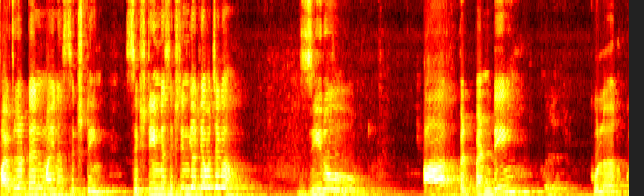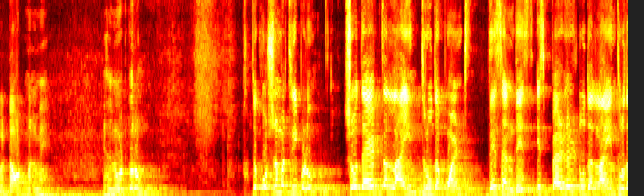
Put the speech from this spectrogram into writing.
फाइव टू जा टेन माइनस सिक्सटीन सिक्सटीन में सिक्सटीन क्या क्या बचेगा? ज़ीरो आर परपेंडी कुलर कोई डाउट मन में? इसे नोट करो? तो क्वेश्चन नंबर थ्री पढ़ो। Show that the line through the point this and this is parallel to the line through the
